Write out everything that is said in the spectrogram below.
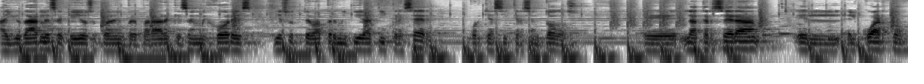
ayudarles a que ellos se puedan preparar, que sean mejores y eso te va a permitir a ti crecer, porque así crecen todos. Eh, la tercera, el, cuarto,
